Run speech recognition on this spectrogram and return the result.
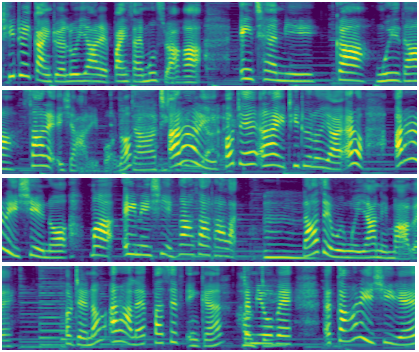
ထိတွေ့ကင်တွယ်လို့ရတဲ့ပိုင်ဆိုင်မှုဆိုတာကအိမ်ချမ်းမြေကားငွေသားစတဲ့အရာတွေပေါ့နော်ဒါဒီအဲ့ဒါလိုတွေရတယ်ဟုတ်တယ်အဲ့ဒါတွေထိတွေ့လို့ရတယ်အဲ့တော့အဲ့ဒါတွေရှိရင်တော့မအိမ်နေရှိရင်ငှားစားထားလိုက်อืมလာစေဝင်ဝင်ရနေမှာပဲ ဟုတ်တယ်နော်အဲ့ဒါလဲ passive income ဟုတ်တယ်တစ်မျိုးပဲအကားတွေရှိတယ်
